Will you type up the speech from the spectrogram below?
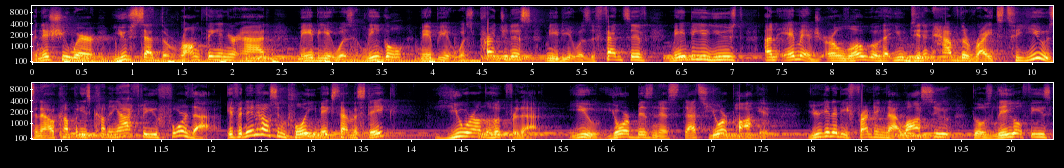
an issue where you've said the wrong thing in your ad, maybe it was illegal, maybe it was prejudice, maybe it was offensive, maybe you used an image or a logo that you didn't have the rights to use, and now a company's coming after you for that. If an in-house employee makes that mistake, you are on the hook for that. You, your business, that's your pocket. you're gonna be fronting that lawsuit, those legal fees,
